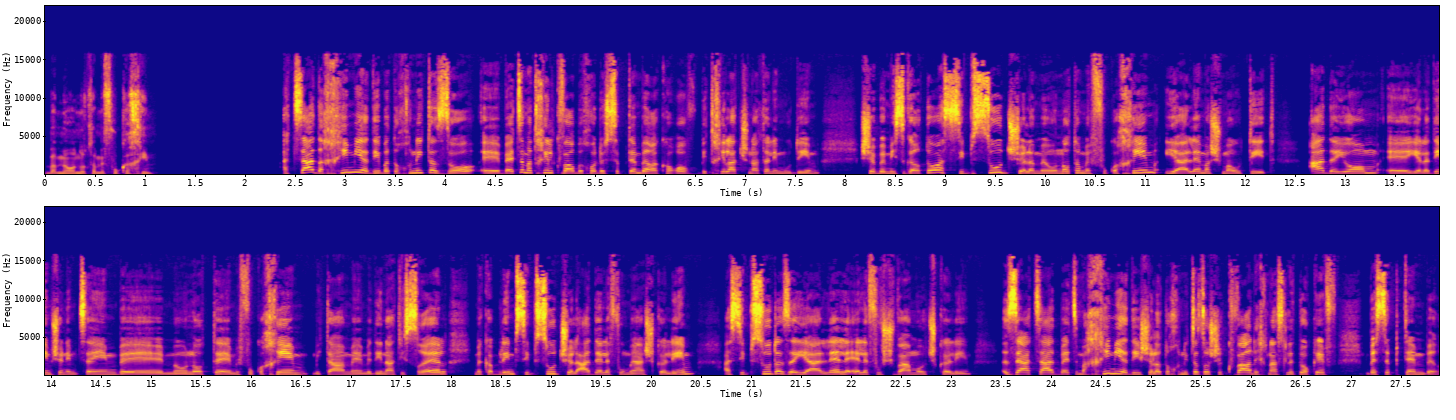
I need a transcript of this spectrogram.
במעונות המפוקחים? הצעד הכי מיידי בתוכנית הזו אה, בעצם מתחיל כבר בחודש ספטמבר הקרוב, בתחילת שנת הלימודים, שבמסגרתו הסבסוד של המעונות המפוקחים יעלה משמעותית. עד היום אה, ילדים שנמצאים במעונות אה, מפוקחים מטעם מדינת ישראל מקבלים סבסוד של עד 1,100 שקלים, הסבסוד הזה יעלה ל-1,700 שקלים. זה הצעד בעצם הכי מיידי של התוכנית הזו שכבר נכנס לתוקף בספטמבר.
